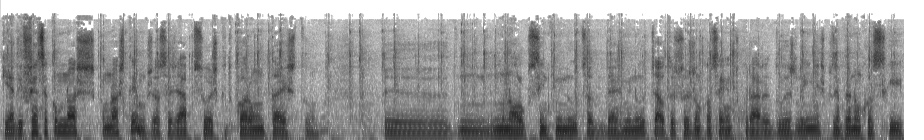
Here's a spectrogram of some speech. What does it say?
que é a diferença como nós, como nós temos, ou seja, há pessoas que decoram um texto de um monólogo de 5 minutos ou de 10 minutos, há outras pessoas que não conseguem decorar duas linhas, por exemplo, eu não consegui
